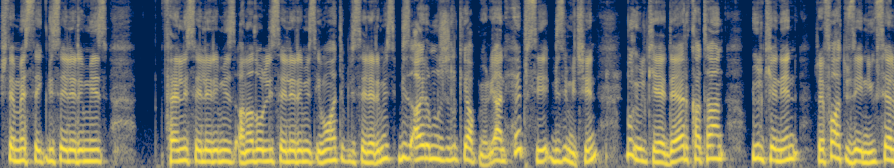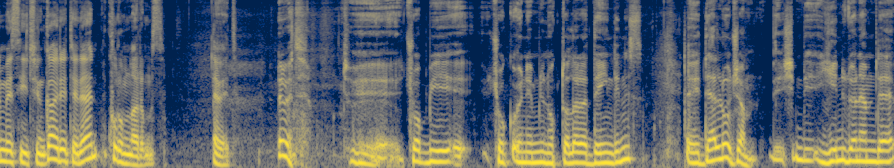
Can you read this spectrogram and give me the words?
işte meslek liselerimiz, fen liselerimiz, Anadolu liselerimiz, İmam Hatip liselerimiz biz ayrımcılık yapmıyor. Yani hepsi bizim için bu ülkeye değer katan, ülkenin refah düzeyinin yükselmesi için gayret eden kurumlarımız. Evet. Evet. Ee, çok bir çok önemli noktalara değindiniz. E, değerli hocam, şimdi yeni dönemde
